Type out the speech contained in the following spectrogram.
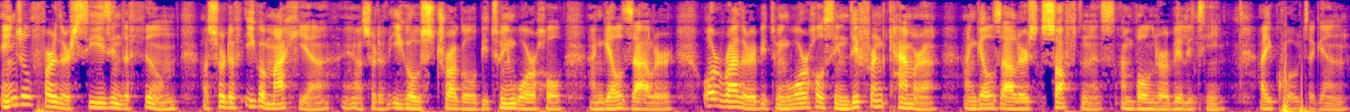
Angell further sees in the film a sort of egomachia, a sort of ego struggle between Warhol and Geldzahler, or rather between Warhol's indifferent camera and Geldzahler's softness and vulnerability. I quote again.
